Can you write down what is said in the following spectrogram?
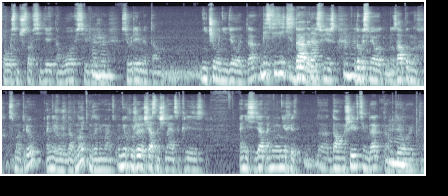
по 8 часов сидеть там в офисе или uh-huh. же все время там ничего не делать, да? Без физического. Да, да, да. без физического. Угу. Допустим, я вот на западных смотрю, они же уже давно этим занимаются. У них уже сейчас начинается кризис они сидят, они у них есть дауншифтинг, да, там uh-huh. делают, там,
